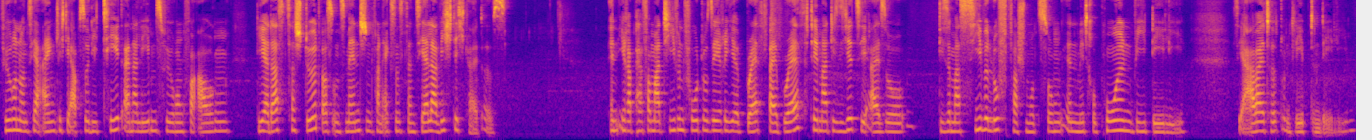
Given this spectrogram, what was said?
führen uns ja eigentlich die Absurdität einer Lebensführung vor Augen, die ja das zerstört, was uns Menschen von existenzieller Wichtigkeit ist. In ihrer performativen Fotoserie Breath by Breath thematisiert sie also diese massive Luftverschmutzung in Metropolen wie Delhi. Sie arbeitet und lebt in Delhi.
